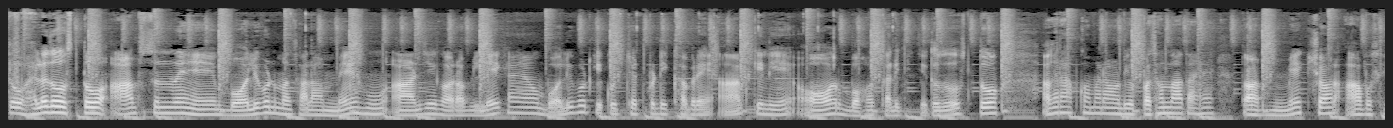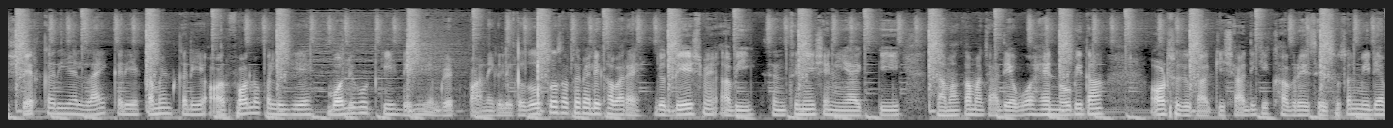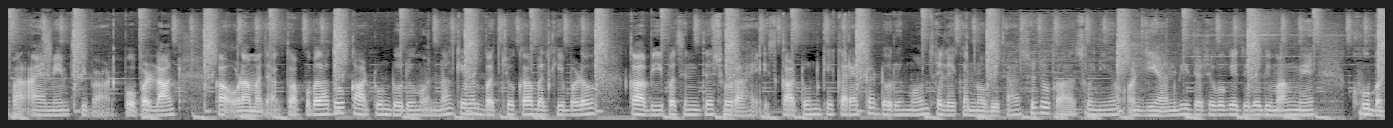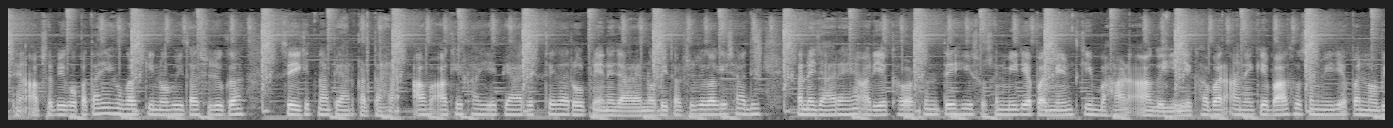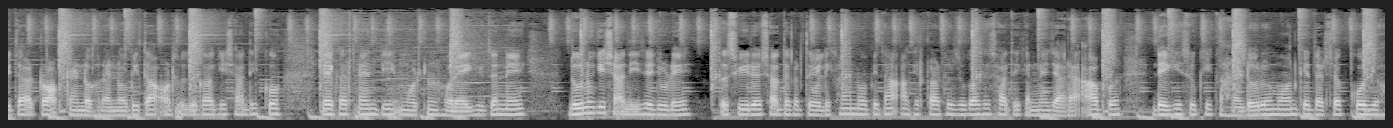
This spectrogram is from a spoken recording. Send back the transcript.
तो हेलो दोस्तों, आप सुन रहे हैं बॉलीवुड मसाला। मैं हूँ आरजे गौरव। लेके आया हूँ बॉलीवुड की कुछ चटपटी खबरें आपके लिए और बहुत सारी चीज़ें। तो दोस्तों, अगर आपको हमारा ऑडियो पसंद आता है तो आप मेक श्योर sure आप उसे शेयर करिए लाइक करिए कमेंट करिए और फॉलो कर लीजिए बॉलीवुड की डेली अपडेट पाने के लिए। तो दोस्तों, सबसे पहली खबर है, जो देश में अभी सेंसिनेशन या की धमाका मचा दिया, वो है नोबिता। और सुजुका की शादी की खबरें से सोशल मीडिया पर आई की बाढ़ पोपरलाल का उड़ा मज़ाक। तो आपको बता दो, कार्टून डोरेमोन न केवल बच्चों का बल्कि बड़ों का भी पसंदीदा शो रहा है। इस कार्टून के कैरेक्टर डोरेमोन से लेकर नोबिता, सुजुका, सुनियो और जियान भी दर्शकों के दिलो दिमाग में खूब बसें आप सभी को पता ही होगा कि नोबिता सुजुका से कितना प्यार करता है। अब आखिरकार ये प्यार रिश्ते का रूप लेने जा रहा है। नोबिता और सुजुका की शादी करने जा रहे हैं और ये खबर सुनते ही सोशल मीडिया पर मेम्स की बहार आ गई है। ये खबर आने के बाद सोशल मीडिया पर नोबिता टॉप ट्रेंड हो रहा है। नोबिता और सुजुका की शादी को लेकर फैंस भी इमोशनल हो रहे हैं। यूज़र ने दोनों की शादी से जुड़े तस्वीरें शादी करते हुए लिखा है, नोबिता आखिरकार सुजुका से शादी करने जा रहा है। अब डेगी सुखी कहाँ डोरेमोन के दर्शक को यह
